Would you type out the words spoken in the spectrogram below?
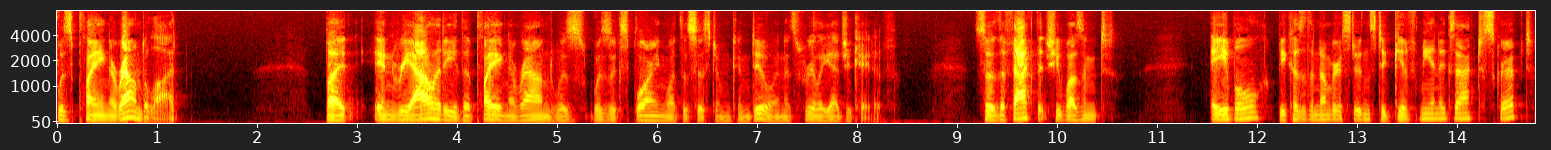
was playing around a lot, but in reality, the playing around was was exploring what the system can do, and it's really educative. So the fact that she wasn't able, because of the number of students, to give me an exact script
